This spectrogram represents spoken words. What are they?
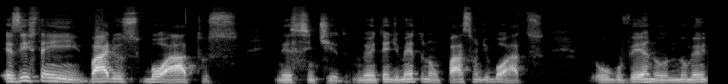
Existem vários boatos nesse sentido. No meu entendimento, não passam de boatos. O governo, no meu,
